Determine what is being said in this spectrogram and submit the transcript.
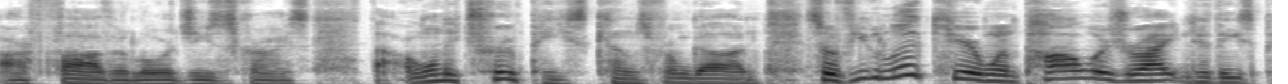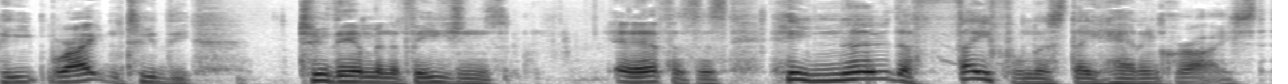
our Father, Lord Jesus Christ. The only true peace comes from God. So if you look here, when Paul was writing to these people, writing to the to them in Ephesians in Ephesus, he knew the faithfulness they had in Christ.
